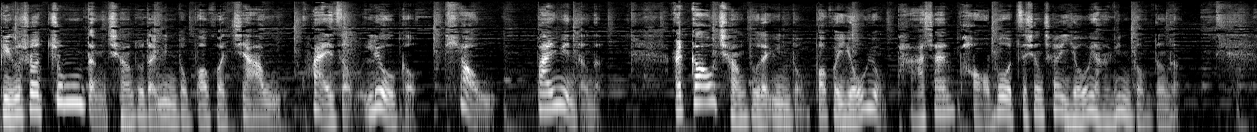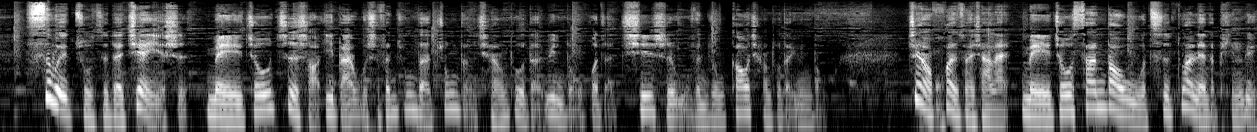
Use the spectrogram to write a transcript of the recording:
比如说中等强度的运动包括家务、快走、遛狗、跳舞、搬运等等。而高强度的运动包括游泳、爬山、跑步、自行车、有氧运动等等。四位组织的建议是每周至少一百五十分钟的中等强度的运动，或者七十五分钟高强度的运动。这样换算下来，每周三到五次锻炼的频率，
